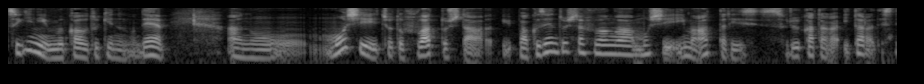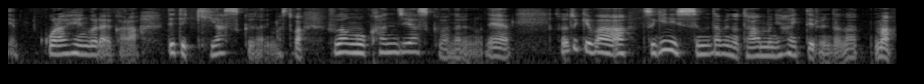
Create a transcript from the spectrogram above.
次に向かう時なのであのもしちょっとふわっとした漠然とした不安がもし今あったりする方がいたらですねここら辺ぐらいから出てきやすくなりますとか不安を感じやすくはなるのでそういう時はあ次に進むためのタームに入ってるんだなまあ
